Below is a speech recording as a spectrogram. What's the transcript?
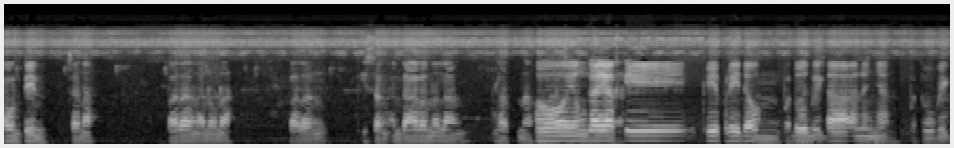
fountain sana. Parang ano na, parang isang andara na lang, lahat na. Oo, oh, yung gaya kay, kay Fredo, Mm, doon sa ano niya, Mm, patubig.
